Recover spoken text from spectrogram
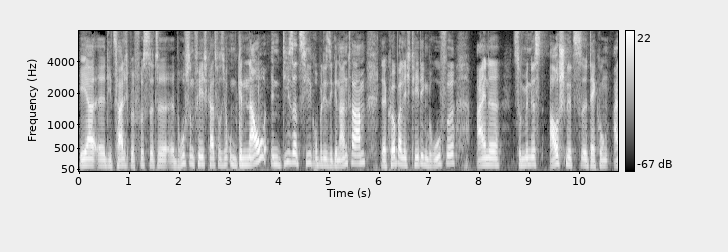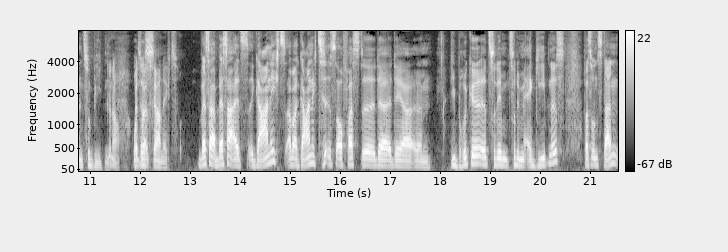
eher äh, die zeitlich befristete äh, Berufsunfähigkeitsversicherung, um genau in dieser Zielgruppe, die Sie genannt haben, der körperlich tätigen Berufe, eine zumindest Ausschnittsdeckung anzubieten. Genau. Und das als gar nichts. Besser, besser als gar nichts, aber gar nichts ist auch fast äh, der, der ähm, die Brücke äh, zu dem, zu dem Ergebnis, was uns dann,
